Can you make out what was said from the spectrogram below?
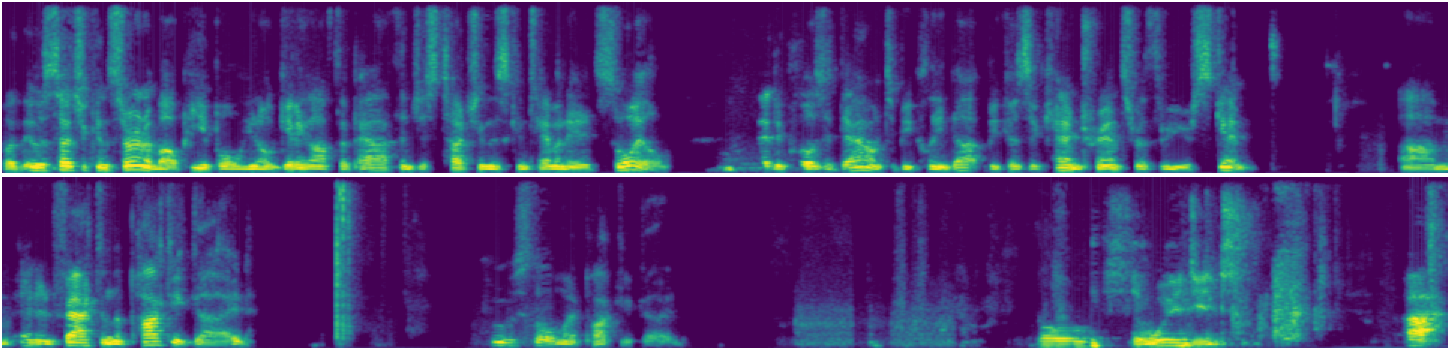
But it was such a concern about people, you know, getting off the path and just touching this contaminated soil, they had to close it down to be cleaned up because it can transfer through your skin. Um, and in fact, in the pocket guide, who stole my pocket guide? Oh, the widgets. Ah,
